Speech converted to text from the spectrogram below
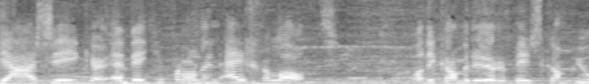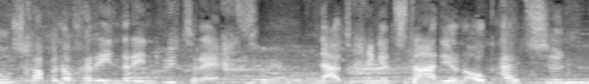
Ja, zeker. En weet je, vooral in eigen land. Want ik kan me de Europese kampioenschappen nog herinneren in Utrecht. Nou, toen ging het stadion ook uit zijn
